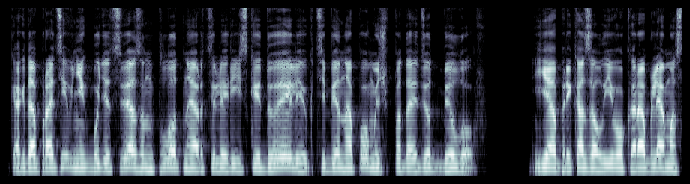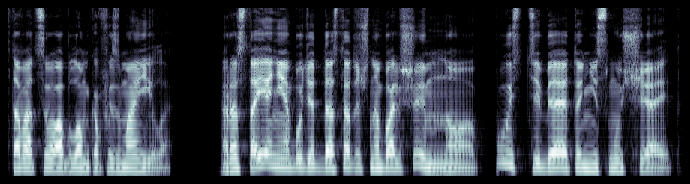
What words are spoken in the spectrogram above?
Когда противник будет связан плотной артиллерийской дуэлью, к тебе на помощь подойдет Белов. Я приказал его кораблям оставаться у обломков Измаила. Расстояние будет достаточно большим, но пусть тебя это не смущает.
